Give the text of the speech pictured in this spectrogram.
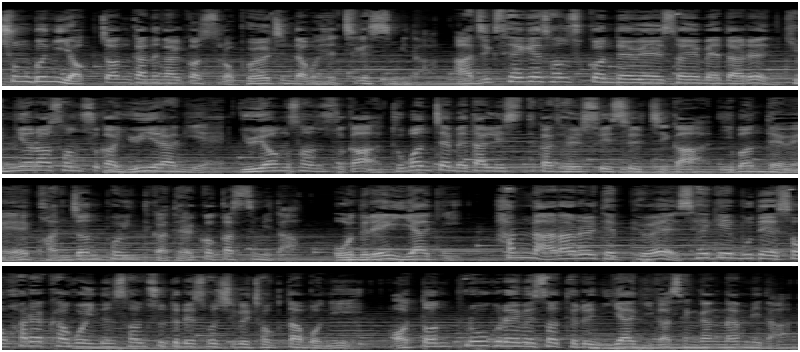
충분히 역전 가능할 것으로 보여진다고 예측했습니다. 아직 세계 선수권 대회에서의 메달은 김연아 선수가 유일하기에 유영 선수가 두 번째 메달리스트가 될 수 있을지가 이번 대회의 관전 포인트가 될 것 같습니다. 오늘의 이야기 한 나라를 대표해 세계 무대에서 활약하고 있는 선수들의 소식을 적다 보니 어떤 프로그램에서 들은 이야기가 생각납니다.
